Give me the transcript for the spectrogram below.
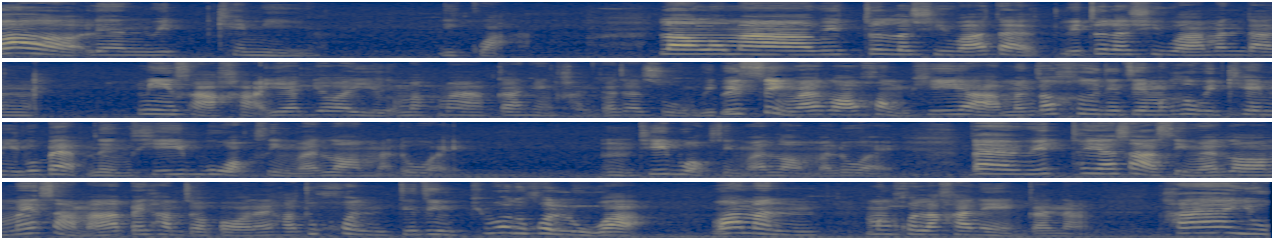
ก็เรียนวิทย์เคมีดีกว่าลองลงมาวิทย์จุลชีวะ แต่วิทย์จุลชีวะมันดันมีสาขาแยกย่อยเยอะมากๆ การแข่งขันก็จะสูง วิทย์สิ่งแวดล้อมของพี่อะ่ะมันก็คือจริงๆมันคือวิทย์เคมีรูปแบบหนึ่งที่บวกสิ่งแวดล้อมมาด้วย อืมที่บวกสิ่งแวดล้อมมาด้วย แต่วิทยาศาสตร์สิ่งแวดล้อมไม่สามารถไปทำจอปอได้ค่ะทุกคนจริงๆพี่ว่าทุกคนรู้อะว่ามันมันคนละแขนงกันอะถ้ายู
